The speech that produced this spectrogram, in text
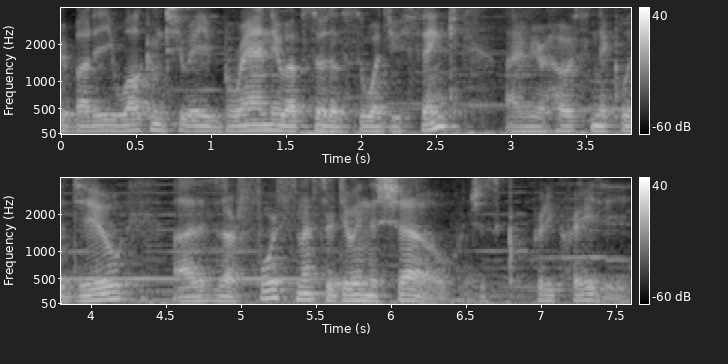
Everybody. Welcome to a brand new episode of So What You Think. I'm your host, Nick Ladue. Uh, this is our fourth semester doing the show, which is pretty crazy.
